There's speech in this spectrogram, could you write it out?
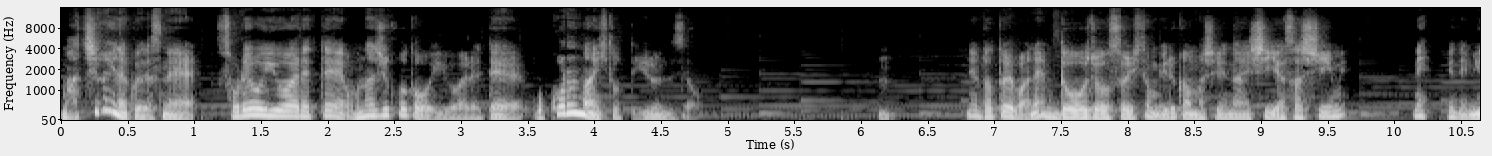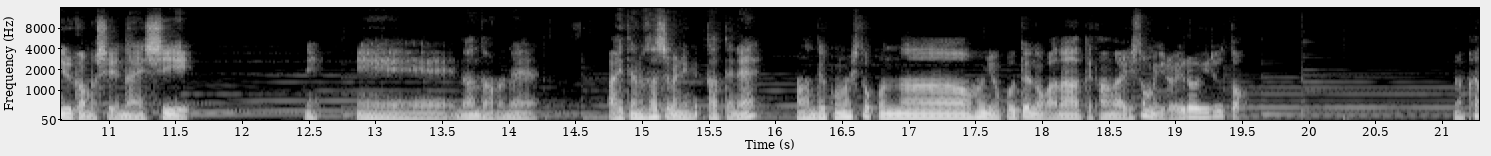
間違いなくですね、それを言われて、同じことを言われて、怒らない人っているんですよ。うん。ね、例えばね、同情する人もいるかもしれないし、優しい、ね、目で見るかもしれないし、ね、えー、なんだろうね、相手の立場に立ってね、なんでこの人こんな風に怒ってんのかなって考える人もいろいろいると。必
